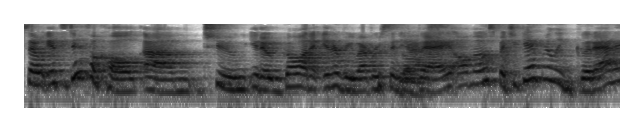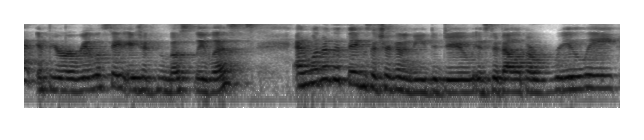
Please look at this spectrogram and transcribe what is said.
So it's difficult um, to you know go on an interview every single Yes. day almost, but you get really good at it if you're a real estate agent who mostly lists. And one of the things that you're going to need to do is develop a really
